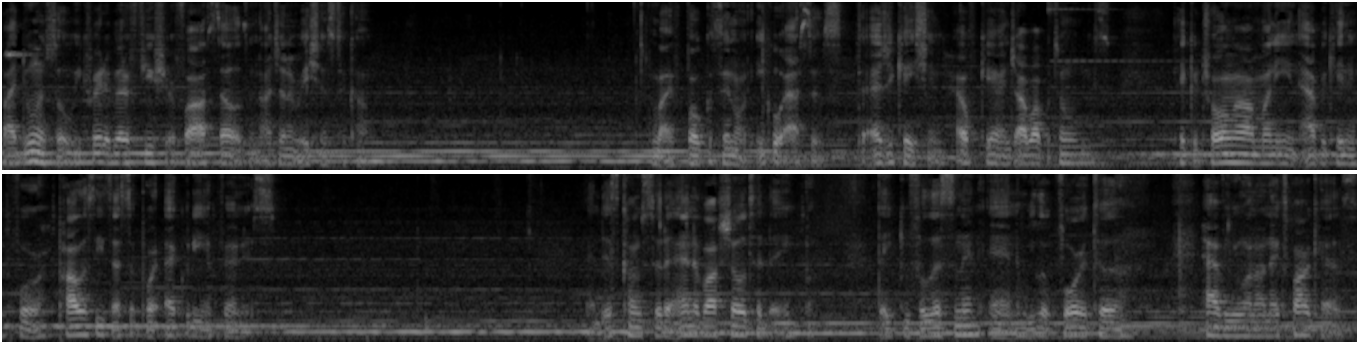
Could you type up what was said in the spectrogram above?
By doing so, we create a better future for ourselves and our generations to come. By focusing on equal access to education, healthcare, and job opportunities, take control of our money and advocating for policies that support equity and fairness. This comes to the end of our show today. Thank you for listening, and we look forward to having you on our next podcast.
